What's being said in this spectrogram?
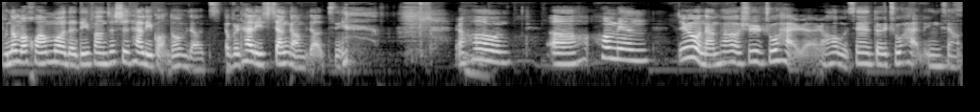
不那么荒漠的地方就是它离广东比较近，呃，不是它离香港比较近。然后，呃，后面。因为我男朋友是珠海人，然后我现在对珠海的印象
